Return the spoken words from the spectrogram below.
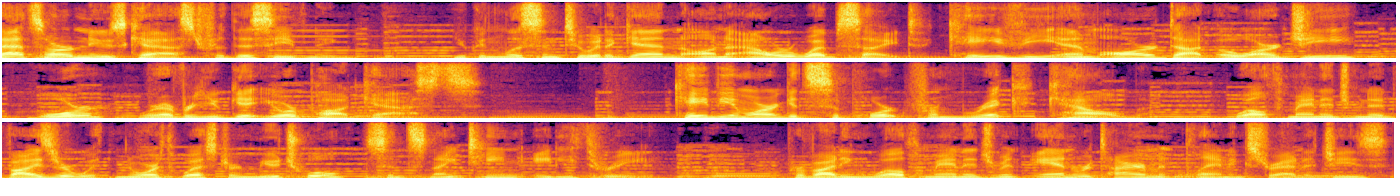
That's our newscast for this evening. You can listen to it again on our website, kvmr.org, or wherever you get your podcasts. KVMR gets support from Rick Kalb, Wealth Management Advisor with Northwestern Mutual since 1983. Providing wealth management and retirement planning strategies,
